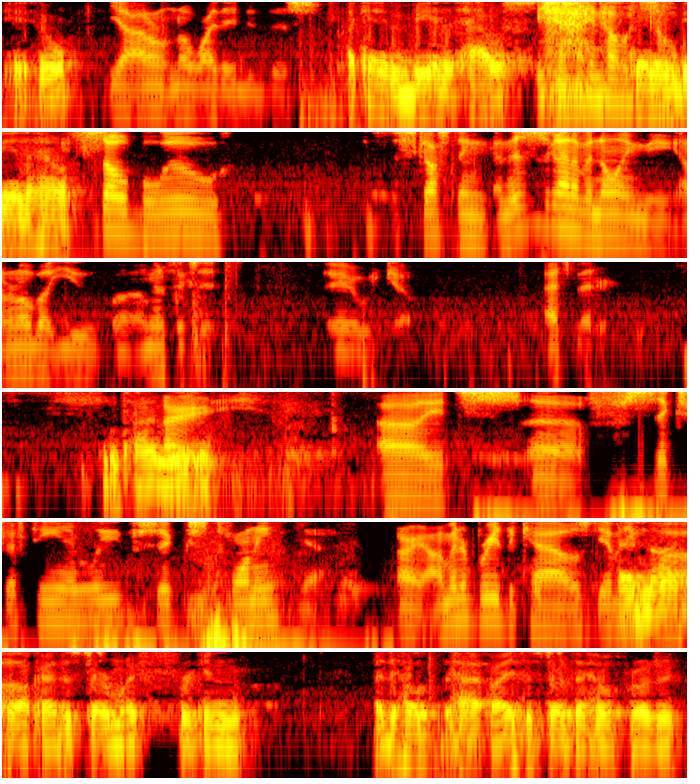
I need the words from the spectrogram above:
Ew. Yeah, I don't know why they did this. I can't even be in this house. Yeah, I know. I know can't it's even so be in the house. it's so blue. It's disgusting, and this is kind of annoying me. I don't know about you, but I'm gonna fix it. There we go. That's better. What time is it? Uh, it's uh 6:15, I believe. 6:20. Yeah. All right. I'm gonna breed the cows. Do you have At any? 9 uh, o'clock, I had to start my freaking. I had to help. I had to start the health project.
